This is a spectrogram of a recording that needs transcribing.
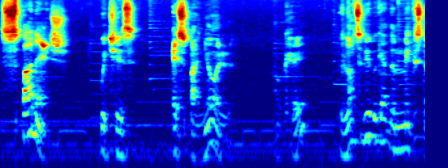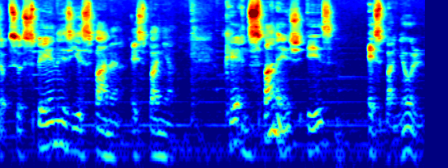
Spanish, which is Español. Okay, Lots of people get them mixed up. So Spain is Hispana, España. Okay, and Spanish is Español.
